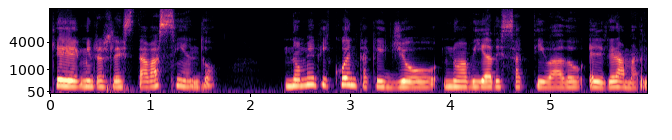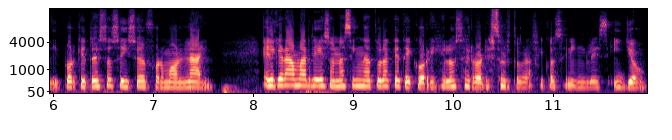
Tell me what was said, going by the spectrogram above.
Que mientras le estaba haciendo, no me di cuenta que yo no había desactivado el Grammarly, porque todo esto se hizo de forma online. El Grammarly es una asignatura que te corrige los errores ortográficos en inglés y yo.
